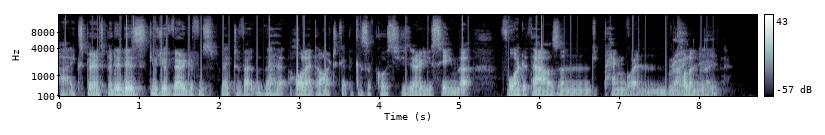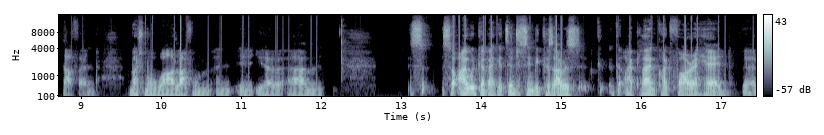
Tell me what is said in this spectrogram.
Uh, experience, but it is gives you a very different perspective at the whole Antarctica because, of course, you, you know you're seeing the 400,000 penguin right, colony right. stuff and much more wildlife and, and you know um, so, so, I would go back. It's interesting because I was I planned quite far ahead, uh,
